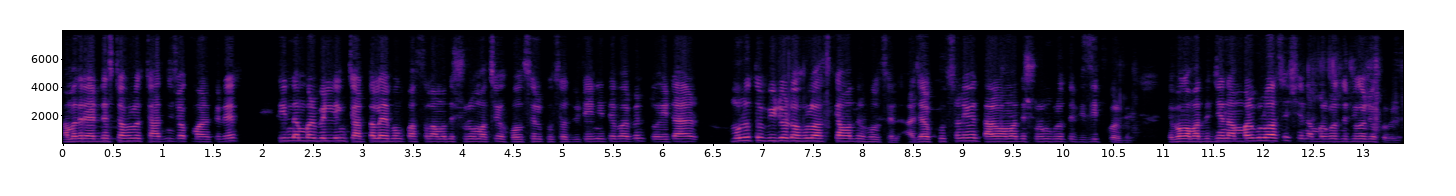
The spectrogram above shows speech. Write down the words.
আমাদের অ্যাড্রেসটা হলো চাঁদনি চক মার্কেটের তিন নম্বর বিল্ডিং চারতলা এবং পাঁচতলা আমাদের শোরুম আছে। হোলসেল খুচরা দুইটাই নিতে পারবেন। তো এটার মূলত ভিডিওটা হলো আজকে আমাদের হোলসেল আর যারা খুচরা নেবেন তারাও আমাদের শোরুমগুলোতে ভিজিট করবেন এবং আমাদের যে নাম্বারগুলো আছে সেই নাম্বারগুলোতে যোগাযোগ করবেন।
